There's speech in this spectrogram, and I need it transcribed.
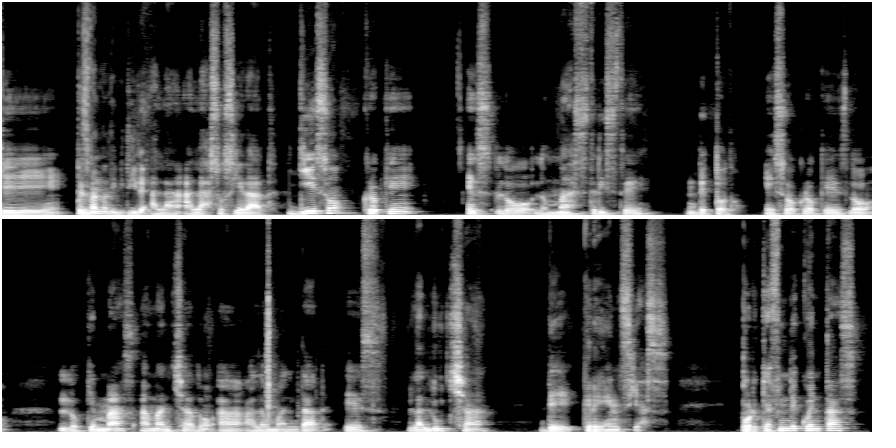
que pues van a dividir a la, sociedad. Y eso creo que es lo, más triste de todo. Eso creo que es lo, lo que más ha manchado a, a la humanidad, es la lucha de creencias. Porque a fin de cuentas,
